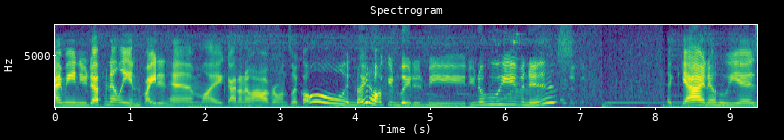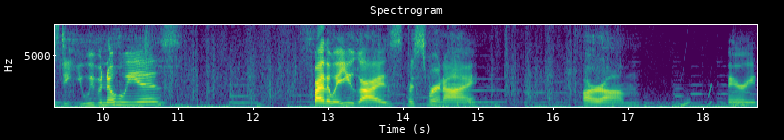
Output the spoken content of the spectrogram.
I mean, you definitely invited him. Like, I don't know how everyone's like, oh, Nighthawk invited me. Do you know who he even is? Like, yeah, I know who he is. Do you even know who he is? By the way, you guys, Christopher and I are, um, married.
